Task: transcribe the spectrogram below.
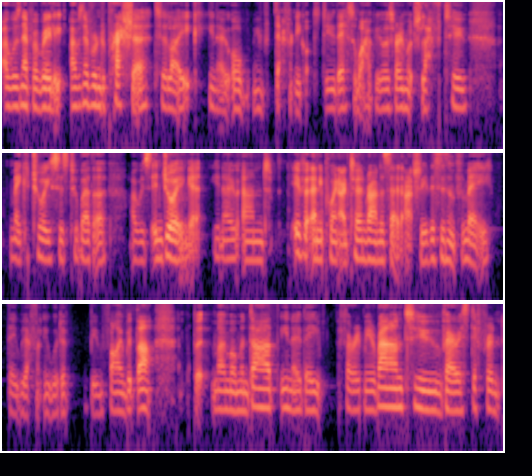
I was never really I was never under pressure to like you know oh you've definitely got to do this or what have you. I was very much left to make a choice as to whether I was enjoying it. You know, and if at any point I turned around and said actually this isn't for me, they definitely would have been fine with that. But my mum and dad, you know, they ferried me around to various different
